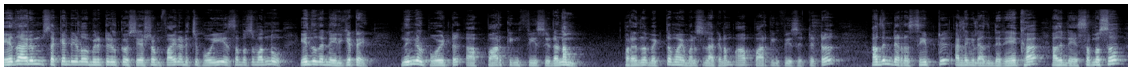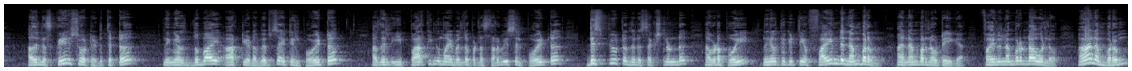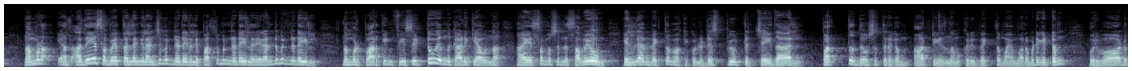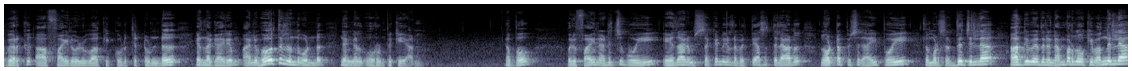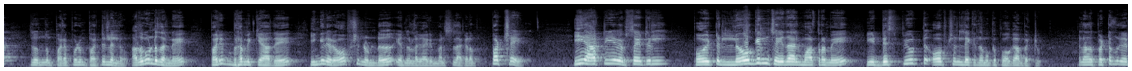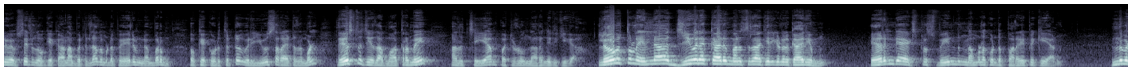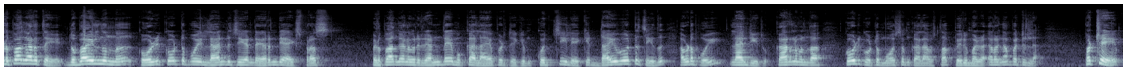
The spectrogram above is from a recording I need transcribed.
ഏതാനും സെക്കൻഡുകളോ മിനിറ്റുകൾക്കോ ശേഷം ഫൈൻ അടിച്ചു പോയി എസ് എം എസ് വന്നു എന്ന് തന്നെ ഇരിക്കട്ടെ. നിങ്ങൾ പോയിട്ട് ആ പാർക്കിംഗ് ഫീസ് ഇടണം. പറയുന്നത് വ്യക്തമായി മനസ്സിലാക്കണം. ആ പാർക്കിംഗ് ഫീസ് ഇട്ടിട്ട് അതിന്റെ റെസിപ്റ്റ് അല്ലെങ്കിൽ അതിന്റെ രേഖ അതിന്റെ എസ് എം എസ് അതിന്റെ സ്ക്രീൻഷോട്ട് എടുത്തിട്ട് നിങ്ങൾ ദുബായ് ആർ ടിയുടെ വെബ്സൈറ്റിൽ പോയിട്ട് അതിൽ ഈ പാർക്കിങ്ങുമായി ബന്ധപ്പെട്ട സർവീസിൽ പോയിട്ട് ഡിസ്പ്യൂട്ട് എന്നൊരു സെക്ഷനുണ്ട് അവിടെ പോയി നിങ്ങൾക്ക് കിട്ടിയ ഫൈന്റെ നമ്പറും ആ നമ്പർ നോട്ട് ചെയ്യുക. ഫൈന്റെ നമ്പർ ഉണ്ടാവുമല്ലോ. ആ നമ്പറും നമ്മൾ അതേ സമയത്ത് അല്ലെങ്കിൽ അഞ്ച് മിനിറ്റിനിടയിൽ അല്ലെങ്കിൽ പത്ത് മിനിറ്റിനിടയിൽ അല്ലെങ്കിൽ രണ്ട് മിനിറ്റിനിടയിൽ നമ്മൾ പാർക്കിംഗ് ഫീസ് ഇട്ടു എന്ന് കാണിക്കാവുന്ന ആ എസ് എം എസിന്റെ സമയവും എല്ലാം വ്യക്തമാക്കിക്കൊണ്ട് ഡിസ്പ്യൂട്ട് ചെയ്താൽ പത്ത് ദിവസത്തിനകം ആർ ടിയിൽ നമുക്കൊരു വ്യക്തമായ മറുപടി കിട്ടും. ഒരുപാട് പേർക്ക് ആ ഫയൽ ഒഴിവാക്കി കൊടുത്തിട്ടുണ്ട് എന്ന കാര്യം അനുഭവത്തിൽ നിന്നുകൊണ്ട് ഞങ്ങൾ ഓർമ്മിപ്പിക്കുകയാണ്. അപ്പോൾ ഒരു ഫൈൻ അടിച്ചു പോയി ഏതാനും സെക്കൻഡുകളുടെ വ്യത്യാസത്തിലാണ് നോട്ടപ്പിശകായിപ്പോയി. നമ്മൾ ശ്രദ്ധിച്ചില്ല ആദ്യമേ നമ്പർ നോക്കി വന്നില്ല. ഇതൊന്നും പലപ്പോഴും പറ്റില്ലല്ലോ. അതുകൊണ്ട് തന്നെ പരിഭ്രമിക്കാതെ ഇങ്ങനെ ഒരു ഓപ്ഷൻ ഉണ്ട് എന്നുള്ള കാര്യം മനസ്സിലാക്കണം. പക്ഷേ ഈ ആർ ടി എ വെബ്സൈറ്റിൽ പോയിട്ട് ലോഗിൻ ചെയ്താൽ മാത്രമേ ഈ ഡിസ്പ്യൂട്ട് ഓപ്ഷനിലേക്ക് നമുക്ക് പോകാൻ പറ്റൂ. അല്ലാതെ പെട്ടെന്ന് കയറി വെബ്സൈറ്റ് നോക്കിയാൽ കാണാൻ പറ്റില്ല. നമ്മുടെ പേരും നമ്പറും ഒക്കെ കൊടുത്തിട്ട് ഒരു യൂസറായിട്ട് നമ്മൾ രജിസ്റ്റർ ചെയ്താൽ മാത്രമേ അത് ചെയ്യാൻ പറ്റുള്ളൂ എന്ന് അറിഞ്ഞിരിക്കുക ലോകത്തുള്ള എല്ലാ ജീവനക്കാരും മനസ്സിലാക്കിയിരിക്കുന്ന ഒരു കാര്യം എയർ ഇന്ത്യ എക്സ്പ്രസ് വീണ്ടും നമ്മളെ കൊണ്ട് പറയിപ്പിക്കുകയാണ്. ഇന്ന് വെളുപ്പാകാലത്തെ ദുബായിൽ നിന്ന് കോഴിക്കോട്ട് പോയി ലാൻഡ് ചെയ്യേണ്ട എയർ ഇന്ത്യ എക്സ്പ്രസ് വെളുപ്പാങ്കാലം ഒരു രണ്ടേ മുക്കാലായപ്പോഴത്തേക്കും കൊച്ചിയിലേക്ക് ഡൈവേർട്ട് ചെയ്ത് അവിടെ പോയി ലാൻഡ് ചെയ്തു. കാരണം എന്താ? കോഴിക്കോട്ട് മോശം കാലാവസ്ഥ പെരുമഴ. ഇറങ്ങാൻ പറ്റില്ല. പക്ഷേ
